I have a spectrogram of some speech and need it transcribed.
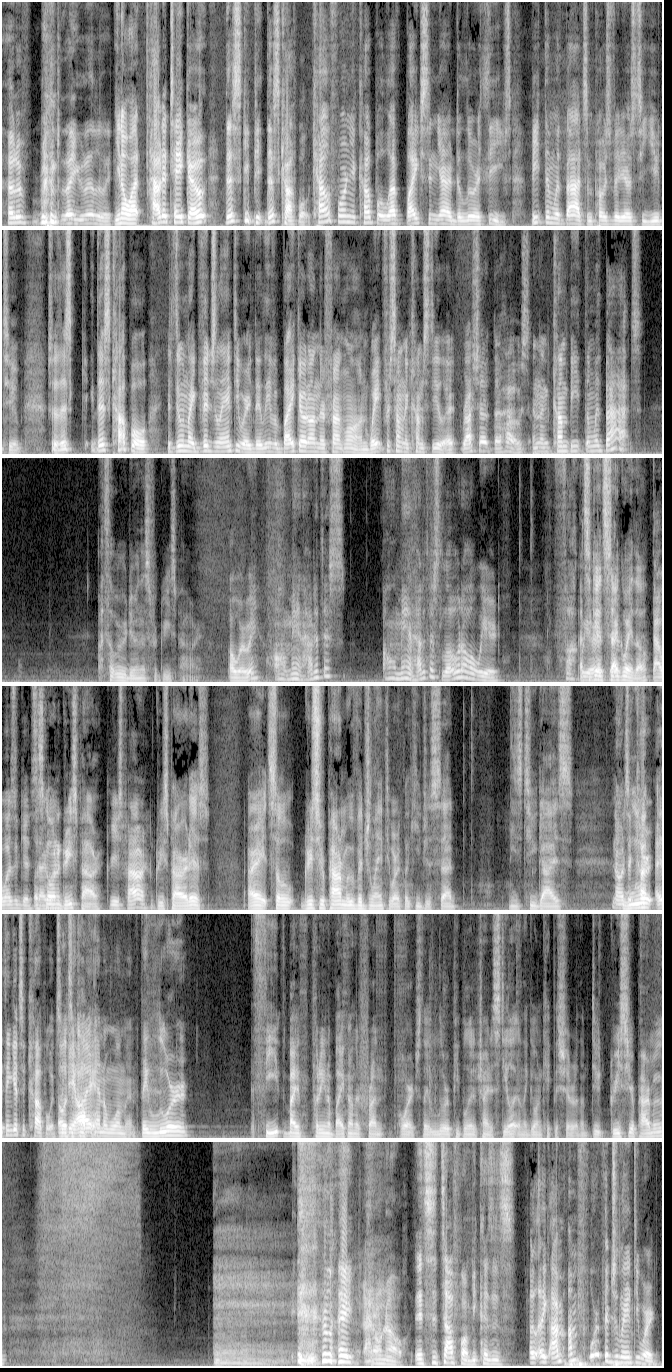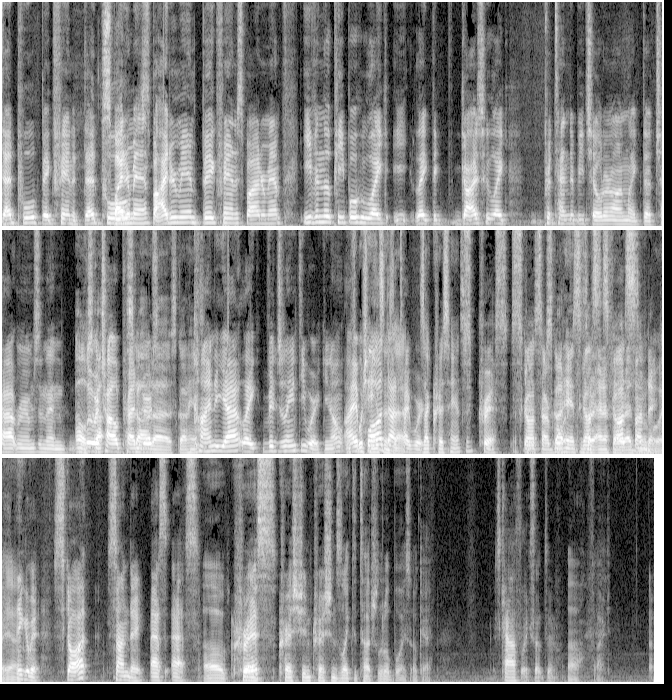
How to like literally. you know what? How to take out this this couple. California couple left bikes in yard to lure thieves, beat them with bats, and post videos to YouTube. So this this couple is doing like vigilante work. They leave a bike out on their front lawn, wait for someone to come steal it, rush out the house, and then come beat them with bats. I thought we were doing this for Grease Power. Oh, were we? Oh man, how did this? Oh man, how did this load all weird? Fuck. That's we a good segue, though. That was a good. Let's segue. go into Grease Power. Grease Power. Grease Power it is. All right, so Grease Your Power move vigilante work, like you just said. These two guys, No, it's a Lure- cou- I think it's a couple. It's Oh, a it's a guy and a woman. they lure thief by putting a bike on their front porch. They lure people into trying to steal it, and they go and kick the shit out of them. Dude, Grease Your Power move. like I don't know. It's a tough one because it's uh, like I'm I'm for vigilante work. Deadpool, big fan of Deadpool. Spider-Man. Spider Man, big fan of Spider Man. Even the people who like like the guys who like pretend to be children on like the chat rooms and then oh lure Scott, child predators. Scott, uh, Scott Hansen. kind of yeah, like vigilante work. You know, I Which applaud Hansen is that type of work. Is that Chris Hansen? Chris. Scott's Chris. our Scott boy. Hansen's our NFL Scott's red Sunday. boy, yeah. Think of it. Scott Sunday SS. Oh, Chris. Chris. Christian. Christians like to touch little boys. Okay. It's Catholics that do. Oh fuck.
